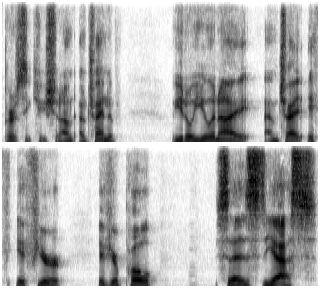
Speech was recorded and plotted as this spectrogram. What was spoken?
persecution. I'm I'm trying to, you know, you and I. I'm trying if if your if your pope says yes,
